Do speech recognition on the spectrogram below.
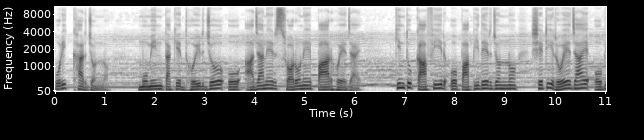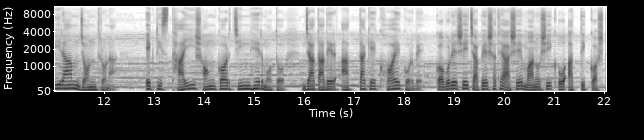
পরীক্ষার জন্য। মুমিন তাকে ধৈর্য ও আজানের স্মরণে পার হয়ে যায়, কিন্তু কাফির ও পাপীদের জন্য সেটি রয়ে যায় অবিরাম যন্ত্রণা, একটি স্থায়ী সংকর চিহ্নের মতো যা তাদের আত্মাকে ক্ষয় করবে। কবরে সেই চাপের সাথে আসে মানসিক ও আত্মিক কষ্ট।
